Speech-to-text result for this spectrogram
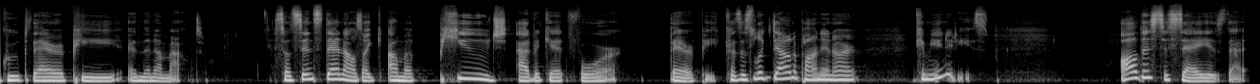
group therapy and then I'm out. So, since then, I was like, I'm a huge advocate for therapy because it's looked down upon in our communities. All this to say is that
